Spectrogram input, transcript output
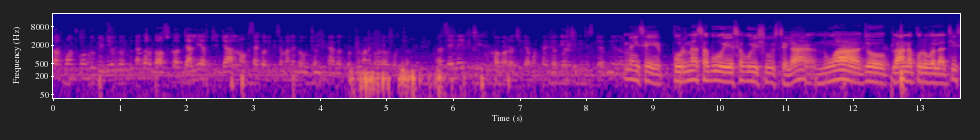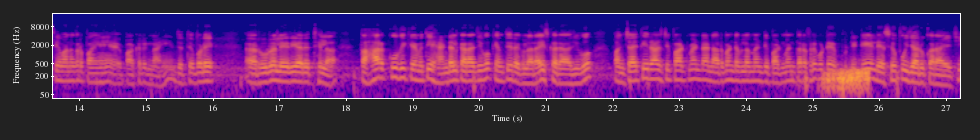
ସରପଞ୍ଚ କୁହନ୍ତୁ ବିଡ଼ିଓ କୁହନ୍ତୁ ତାଙ୍କର ଦଶକତ ଜାଲି ଆସୁଛି ଜାଲ ନକ୍ସା କରିକି ସେମାନେ ଦେଉଛନ୍ତି କାଗଜପତ୍ର ଯେଉଁମାନେ ଘର କରୁଛନ୍ତି। ଆଉ ସେ ନେଇ କିଛି ଖବର ଅଛି କି ଆପଣ ପାଇଁ? ଯଦି ଅଛି କିଛି ଷ୍ଟେପ୍ ନିଆଯାଉଛି ନାଇଁ ସେ ପୁରୁଣା ସବୁ ଏସବୁ ଇସ୍ୟୁଜ୍ ଥିଲା। ନୂଆ ଯେଉଁ ପ୍ଲାନ୍ ଆପ୍ରୁଭାଲ୍ ଅଛି ସେମାନଙ୍କର ପାଇଁ ହିଁ ପାଖରେ ନାହିଁ। ଯେତେବେଳେ ରୁରାଲ୍ ଏରିଆରେ ଥିଲା ତାହାରକୁ ବି କେମିତି ହ୍ୟାଣ୍ଡେଲ୍ କରାଯିବ କେମିତି ରେଗୁଲାରାଇଜ୍ କରାଯିବ Panchayati Raj department and urban development department ତରଫରେ ଗୋଟେ ଡିଟେଲ୍ଡ ଏସ୍ ଓ ପି ଜାରି କରାଯାଇଛି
